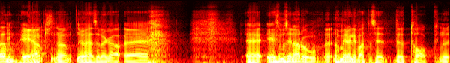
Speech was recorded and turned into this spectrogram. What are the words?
põmm. ja no ühesõnaga äh, äh, ja siis ma sain aru, noh, meil oli vaata see The Talk, no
